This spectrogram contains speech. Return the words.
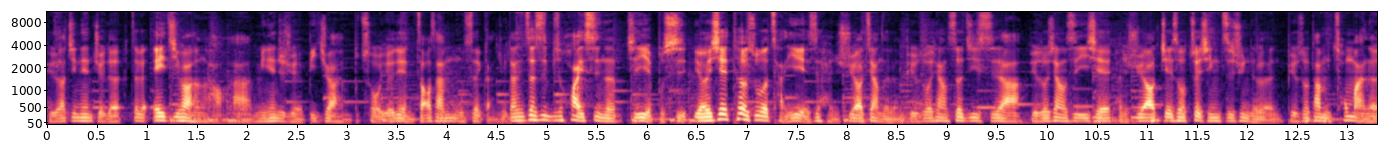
比如说今天觉得这个 A 计划很好啊，明天就觉得 B 计划很不错，有点朝三暮四的感觉。但是这是不是坏事呢？其实也不是，有一些特殊的产业也是很需要这样的人，比如说像设计师啊，比如说像是一些很需要接受最新资讯的人，比如说他。们充满了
